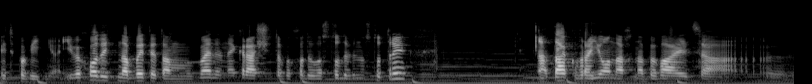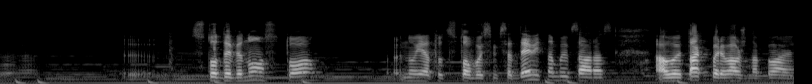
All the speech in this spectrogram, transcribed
відповідно. І виходить набити там, в мене найкраще то виходило 193. А так в районах набивається е, е, 190. Ну, я тут 189 набив зараз. Але так переважно набиваю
